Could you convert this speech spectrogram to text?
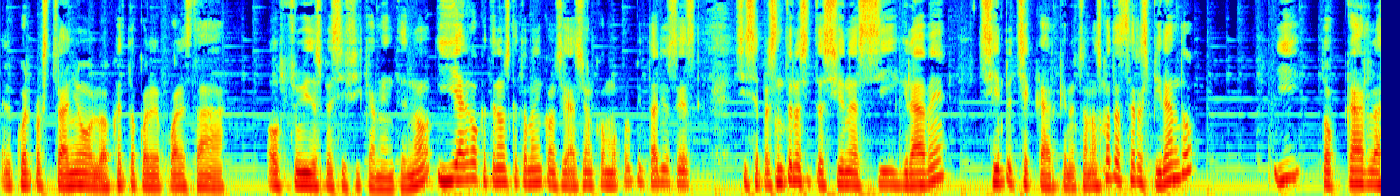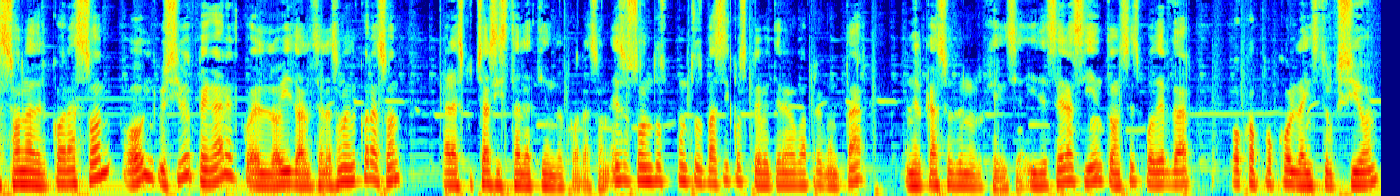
el cuerpo extraño o el objeto con el cual está obstruido específicamente, ¿no? Y algo que tenemos que tomar en consideración como propietarios es si se presenta una situación así grave, siempre checar que nuestra mascota esté respirando y tocar la zona del corazón o inclusive pegar el, el oído hacia la zona del corazón para escuchar si está latiendo el corazón. Esos son dos puntos básicos que el veterinario va a preguntar en el caso de una urgencia. Y de ser así, entonces poder dar poco a poco la instrucción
